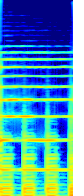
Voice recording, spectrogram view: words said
Música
